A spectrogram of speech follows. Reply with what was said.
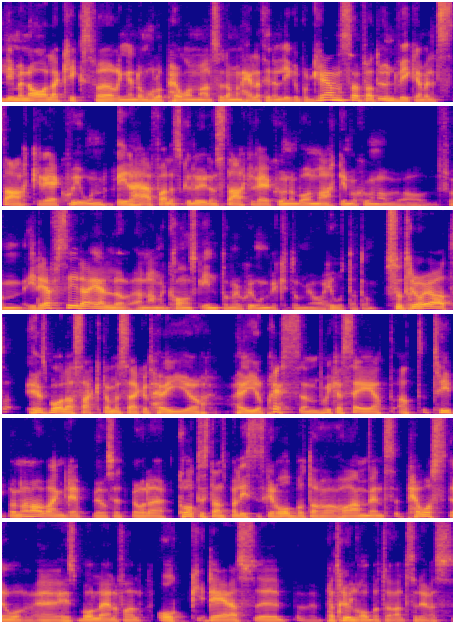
liminala krigsföringen de håller på med, alltså där man hela tiden ligger på gränsen för att undvika en väldigt stark reaktion. I det här fallet skulle ju den starka reaktionen vara en markinvasion av, av, från IDFs sida eller en amerikansk intervention, vilket de ju har hotat om. Så tror jag att Hezbollah sakta men säkert höjer höjer pressen. Vi kan se att, att typerna av angrepp, vi har sett både kortdistansballistiska robotar har använts, påstår eh, Hezbollah i alla fall, och deras eh, patrullrobotar, alltså deras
